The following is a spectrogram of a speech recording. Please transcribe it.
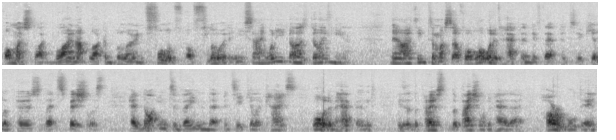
almost like blown up like a balloon, full of, of fluid. And he's saying, What are you guys doing here? Now, I think to myself, well, what would have happened if that particular person, that specialist, had not intervened in that particular case? What would have happened is that the, the patient would have had a horrible death.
